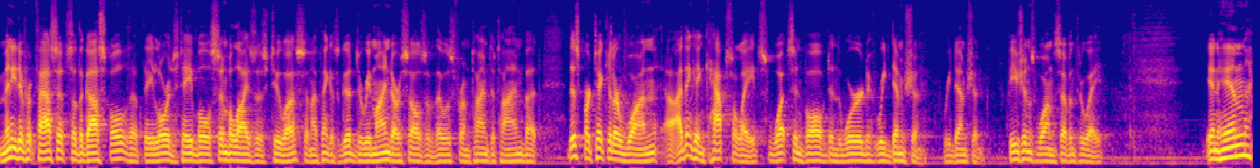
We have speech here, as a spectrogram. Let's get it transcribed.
many different facets of the gospel that the Lord's table symbolizes to us, and I think it's good to remind ourselves of those from time to time. But this particular one, uh, I think, encapsulates what's involved in the word redemption. Redemption. Ephesians 1 7 through 8. In him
